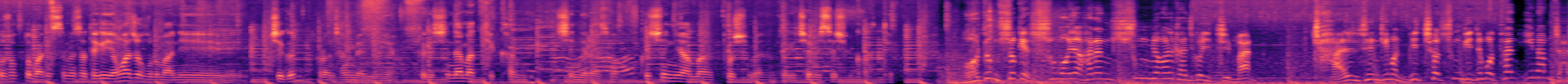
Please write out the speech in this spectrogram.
도석도 많이 쓰면서 되게 영화적으로 많이 찍은 그런 장면이에요. 되게 시네마틱한 신이라서 그 신이 아마 보시면 되게 재밌으실 것 같아요. 어둠 속에 숨어야 하는 숙명을 가지고 있지만 잘생김은 미처 숨기지 못한 이 남자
